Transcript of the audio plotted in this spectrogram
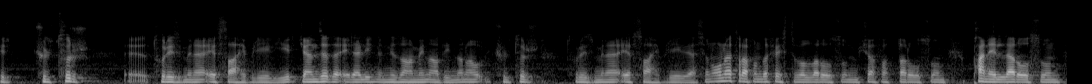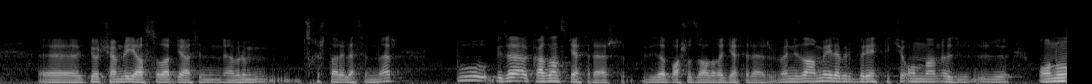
bir kültür e, turizminə ev sahibliyi eləyir. Gəncə də eləliklə Nizaminin adı ilə o kültür turizminə ev sahibliyi edəsin. Onun ətrafında festivallar olsun, mükafatlar olsun, panellər olsun, e, görkəmli yazıçılar gəlsin, nə bilim, çıxışlar eləsinlər. Bu bizə qazanc gətirər, bizə başucalığı gətirər və Nizami elə bir brenddir ki, onunla öz onu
